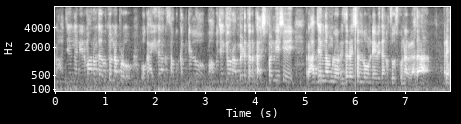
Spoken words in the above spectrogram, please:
రాజ్యాంగ నిర్మాణం జరుగుతున్నప్పుడు ఒక ఐదారు సబ్ కమిటీల్లో బాబు జగజీవన్ అంబేద్కర్ కలిసి పనిచేసి రాజ్యాంగంలో రిజర్వేషన్లు ఉండే విధంగా చూసుకున్నారు కదా అరే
